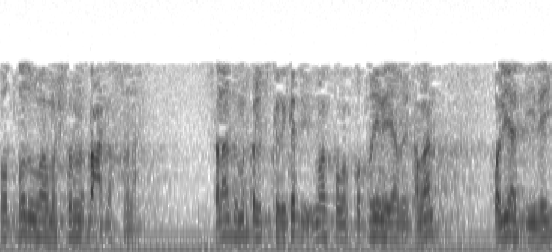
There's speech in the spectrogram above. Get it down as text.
khudbadu waa mashruuc bacda asala salaadda marka la tukaday kadib imaamka waa khudbaynayaa bay qabaan. Qolyaa diiday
